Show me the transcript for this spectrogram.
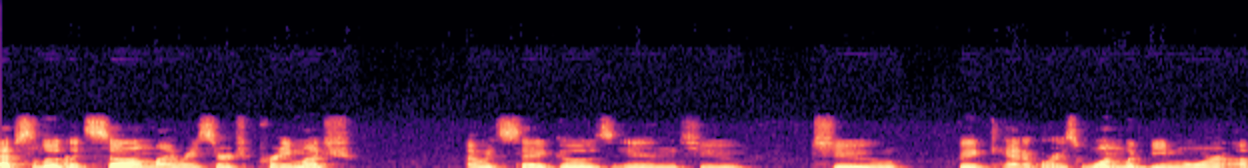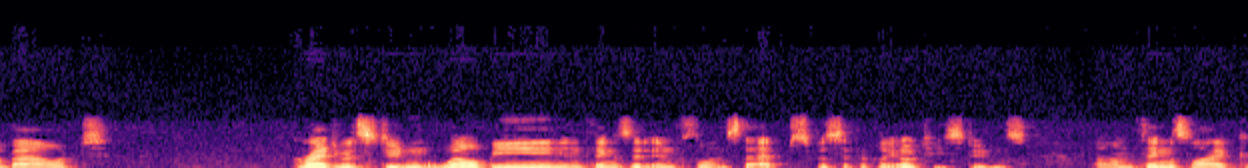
Absolutely. So my research pretty much, I would say, goes into two big categories. One would be more about graduate student well-being and things that influence that, specifically OT students. Um, things like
